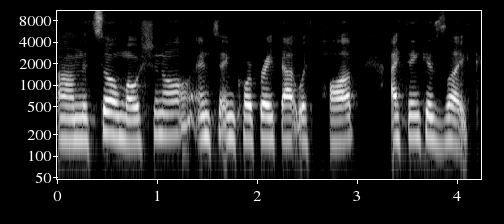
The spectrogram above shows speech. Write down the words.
Um, it's so emotional, and to incorporate that with pop, I think is like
